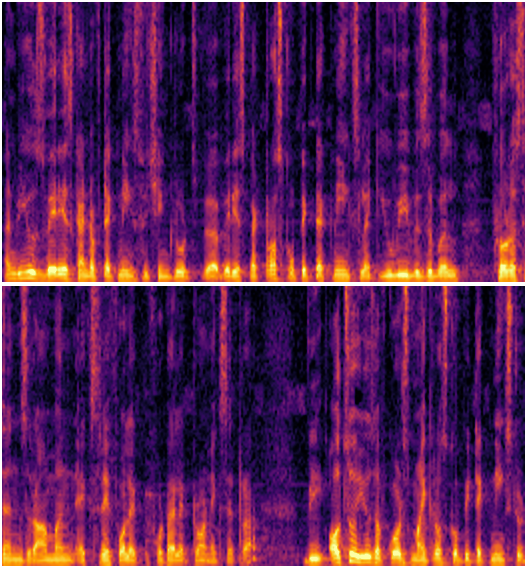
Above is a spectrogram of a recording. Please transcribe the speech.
and we use various kind of techniques which includes uh, various spectroscopic techniques like UV visible, fluorescence, Raman, X-ray photoelectron etc. We also use of course microscopy techniques to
